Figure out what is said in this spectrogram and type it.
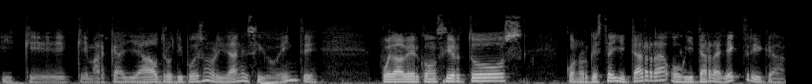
y que, que marca ya otro tipo de sonoridad en el siglo XX. Puede haber conciertos con orquesta y guitarra o guitarra eléctrica.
